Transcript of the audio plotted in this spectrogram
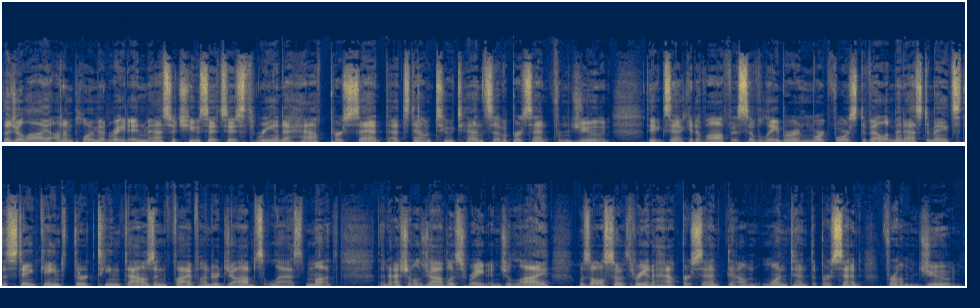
The July unemployment rate in Massachusetts is 3.5%. That's down two tenths of a percent from June. The Executive Office of Labor and Workforce Development estimates the state gained 13,500 jobs last month. The national jobless rate in July was also 3.5%, down one tenth of a percent from June.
